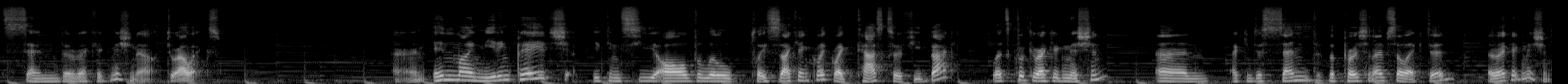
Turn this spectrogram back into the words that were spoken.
Let's send the recognition out to Alex. And in my meeting page, you can see all the little places I can click, like tasks or feedback. Let's click recognition, and I can just send the person I've selected a recognition.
